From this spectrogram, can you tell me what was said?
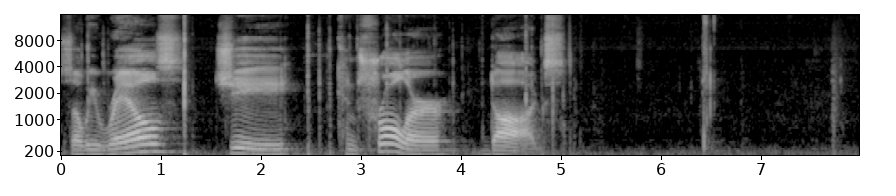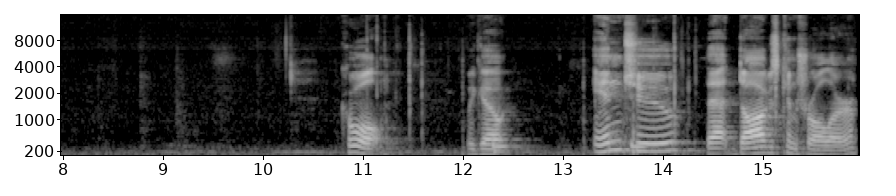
So we Rails G controller dogs. Cool. We go into that dogs controller.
